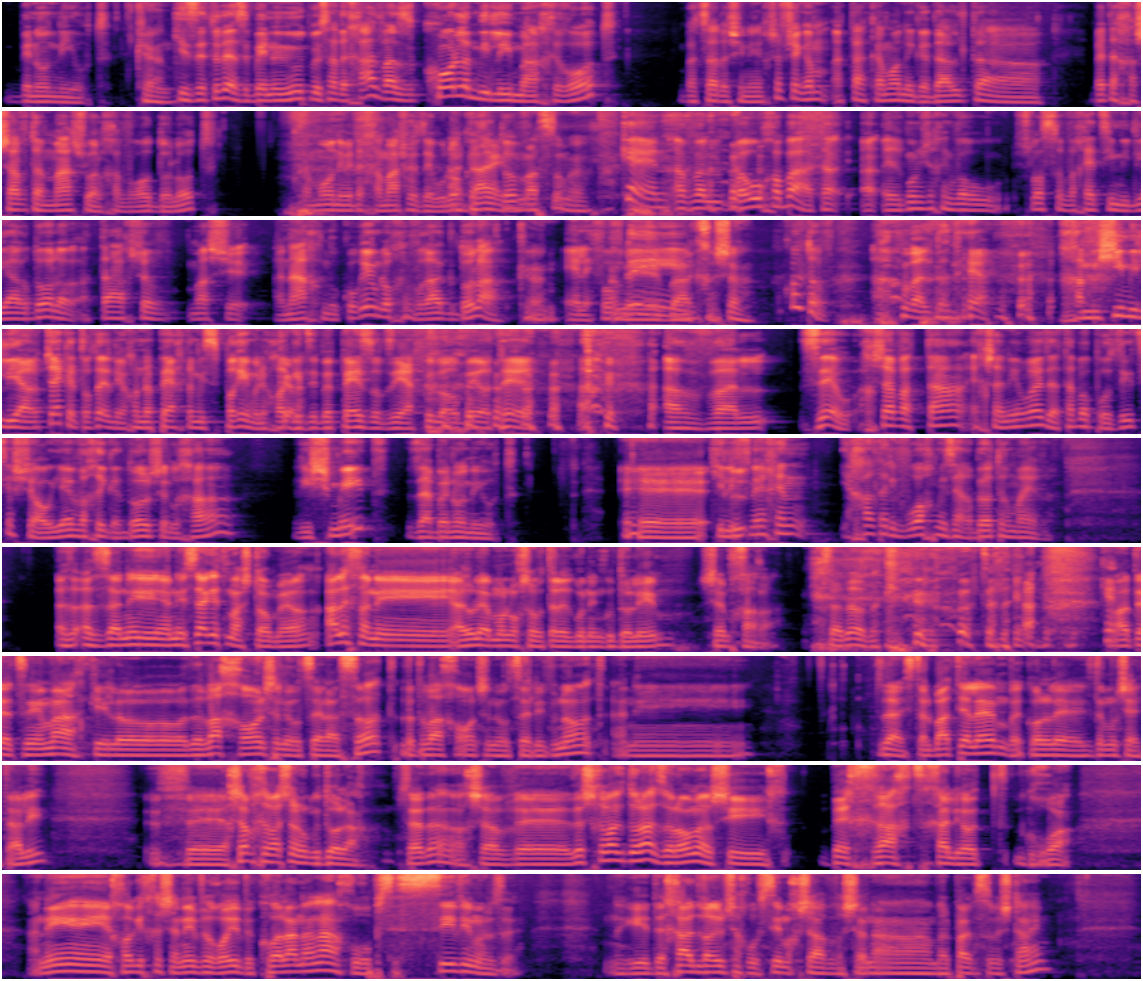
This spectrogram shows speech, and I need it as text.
בינוניות. כן. כי זה, אתה יודע, זה בינוניות בצד אחד, ואז כל המילים האחרות בצד השני. אני חושב שגם אתה כמוני גדלת, בטח חשבת משהו על חברות גדולות. כמוני בטח משהו הזה הוא לא כזה טוב. עדיין, מה זאת אומרת? כן, אבל ברוך הבא, אתה, הארגון שלכם כבר הוא 13 וחצי מיליארד דולר, אתה עכשיו מה שאנחנו קוראים לו חברה גדולה. כן. אלף עובדים. אני בהכחשה. הכל טוב, אבל אתה יודע, 50 מיליארד שקל, אתה יודע, אני יכול לנפח את המספרים, אני יכול להגיד את זה בפזות, זה יהיה אפילו הרבה יותר. אבל זהו, עכשיו אתה, איך שאני רואה את זה, אתה בפוזיציה שהאויב הכי גדול שלך, רשמית, זה הבינוניות. אה, כי לפני כן, יכלת לברוח מזה הרבה יותר מהר. אז, אז אני, אני אסייג את מה שאתה אומר. א', אני, היו לי המון מחשבות על ארגונים גדולים, שהם חרא. בסדר? זה כאילו, אתה יודע, כן. אמרתי לעצמי, מה, כאילו, הדבר האחרון שאני רוצה לעשות, זה הדבר האחרון שאני רוצה לבנות, אני, אתה יודע, הסתלבטתי עליהם בכל הזדמנות שהייתה לי. ועכשיו החברה שלנו גדולה, בסדר? עכשיו, אה, זה שחברה גדולה, זה לא אומר שהיא בהכרח צריכה להיות גרועה. אני יכול להגיד לך שאני ורועי וכל ההנהלה, אנחנו אובססיביים על זה. נגיד, אחד הדברים שאנחנו עושים עכשיו, בשנה, ב-2022,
